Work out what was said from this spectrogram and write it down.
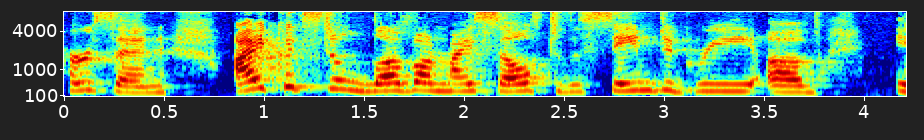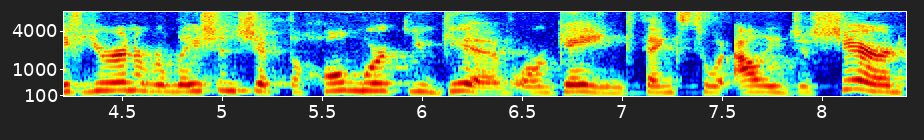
person i could still love on myself to the same degree of if you're in a relationship, the homework you give or gained, thanks to what Ali just shared,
